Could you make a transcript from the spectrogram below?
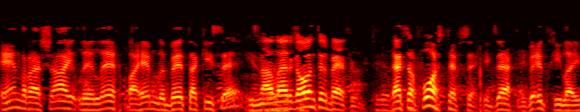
en rashai lelech bahem lebet hakiseh. He's not allowed to go into the bathroom. That's a forced tefsek, exactly. Ve'itchilei,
